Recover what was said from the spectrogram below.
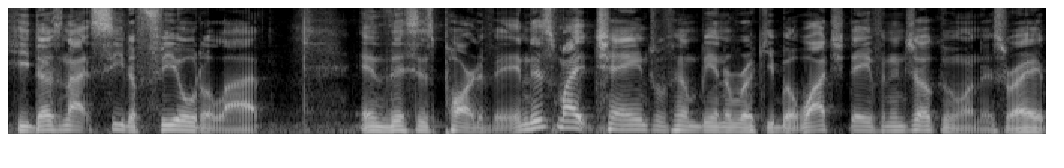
he does not see the field a lot. And this is part of it. And this might change with him being a rookie, but watch David Njoku on this, right?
